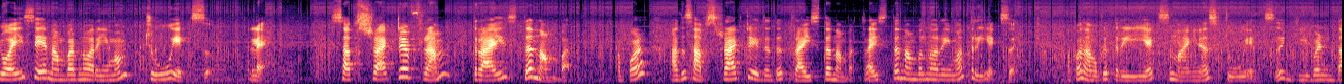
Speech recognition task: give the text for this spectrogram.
ട്വൈസ് എ നമ്പർ എന്ന് പറയുമ്പം ടു എക്സ് അല്ലേ? Subtracted from thrice the number അപ്പോൾ അത് സബ്സ്ട്രാക്റ്റ് ചെയ്തത് thrice the number thrice the number എന്ന് പറയുമ്പോൾ ത്രീ എക്സ് അപ്പോൾ നമുക്ക് three x minus two x given the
